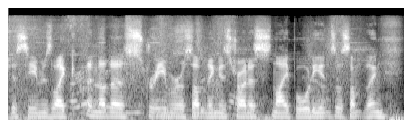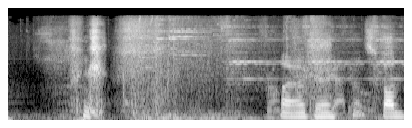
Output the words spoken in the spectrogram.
Just seems like another streamer or something is trying to snipe audience or something. Okay, that's fun.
